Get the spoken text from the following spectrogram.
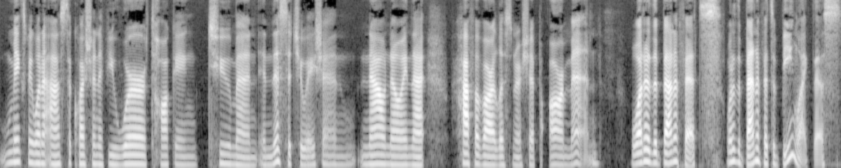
makes me want to ask the question if you were talking to men in this situation now knowing that half of our listenership are men what are the benefits what are the benefits of being like this?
